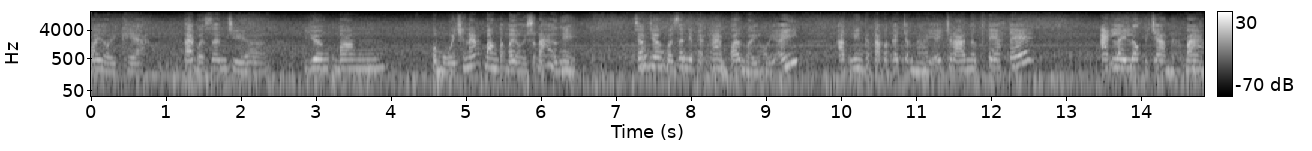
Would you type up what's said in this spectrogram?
300ក្រាស់តែបើសិនជាយើងបង់6ឆ្នាំបង់តែ300ស្ដើងឯងអញ្ចឹងយើងបើសិនជាប្រាក់ខែ7 800អី អត់មានកតបកិច្ចចំណាយអីច្រើននៅផ្ទះទេអាចលៃលកពិចារណាបាន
